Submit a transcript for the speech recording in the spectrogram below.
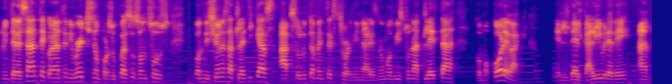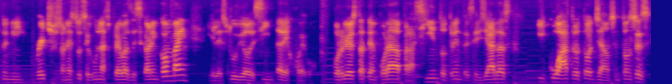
Lo interesante con Anthony Richardson, por supuesto, son sus condiciones atléticas absolutamente extraordinarias. No hemos visto un atleta como coreback el del calibre de Anthony Richardson, esto según las pruebas de Scouting Combine y el estudio de cinta de juego. Corrió esta temporada para 136 yardas y 4 touchdowns. Entonces,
